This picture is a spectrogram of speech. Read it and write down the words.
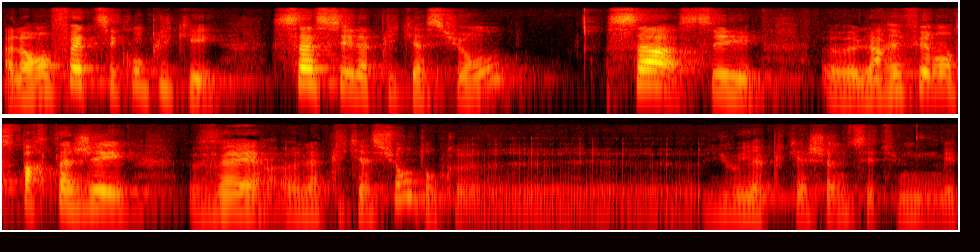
Alors en fait c'est compliqué. Ça c'est l'application. Ça c'est la référence partagée vers l'application. Donc UI Application c'est une,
